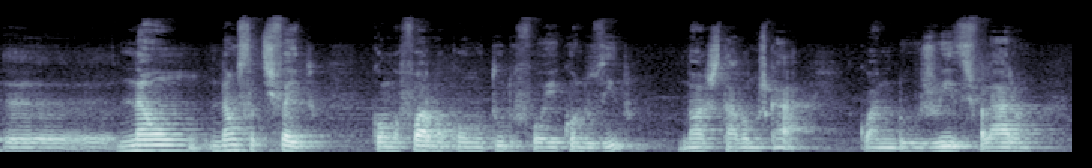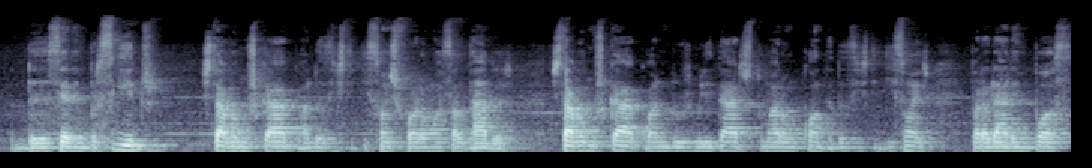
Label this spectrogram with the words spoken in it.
uh, não, não satisfeito com a forma como tudo foi conduzido, nós estávamos cá quando os juízes falaram de serem perseguidos, estávamos cá quando as instituições foram assaltadas Estávamos cá quando os militares tomaram conta das instituições para darem posse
